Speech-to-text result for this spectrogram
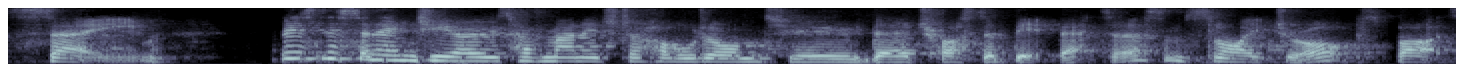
same. Business and NGOs have managed to hold on to their trust a bit better, some slight drops, but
